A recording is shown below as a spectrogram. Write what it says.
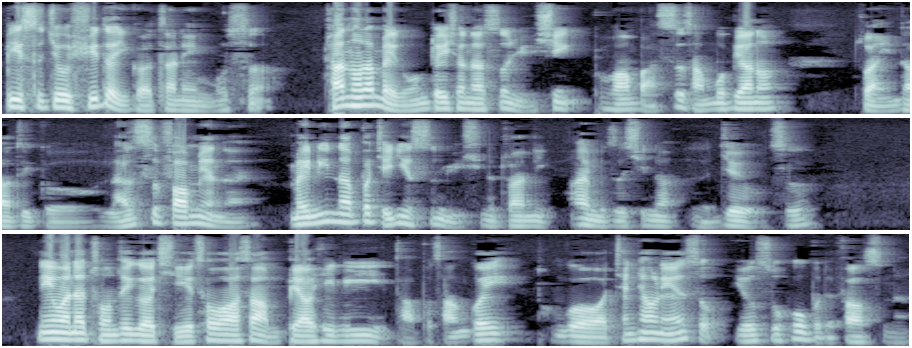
避实就虚的一个战略模式。传统的美容对象呢是女性，不妨把市场目标呢转移到这个男士方面来。美丽呢不仅仅是女性的专利，爱美之心呢人皆有之。另外呢，从这个企业策划上标新立异、打破常规，通过强强联手、优势互补的方式呢。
